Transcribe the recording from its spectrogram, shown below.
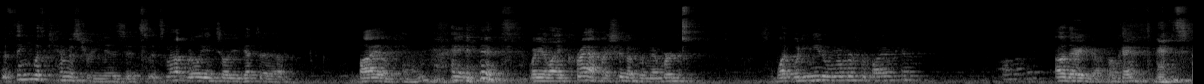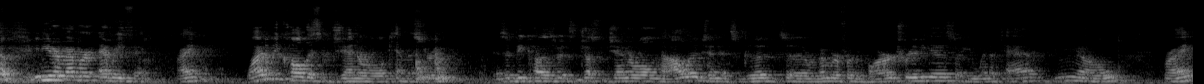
The thing with chemistry is it's, it's not really until you get to biochem, right? Where you're like, crap, I should have remembered. What, what do you need to remember for biochem? All of it? Oh, there you go, okay. so you need to remember everything, right? Why do we call this general chemistry? Is it because it's just general knowledge and it's good to remember for the bar trivia so you win a tab? No, right?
